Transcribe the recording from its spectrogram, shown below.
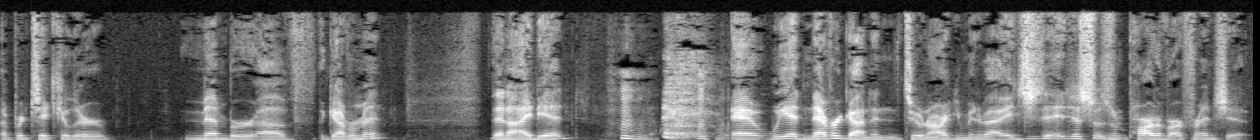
a particular member of the government than I did. and we had never gotten into an argument about it. It just, it just wasn't part of our friendship.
